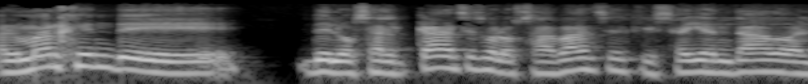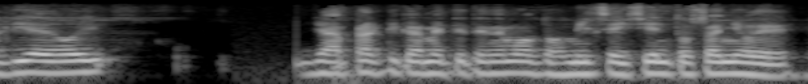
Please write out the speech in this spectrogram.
al margen de, de, los alcances o los avances que se hayan dado al día de hoy, ya prácticamente tenemos 2.600 años de,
